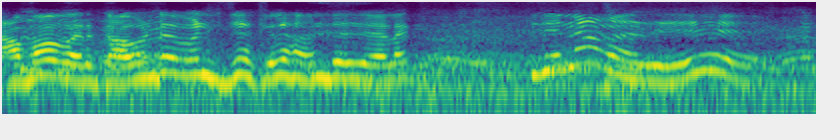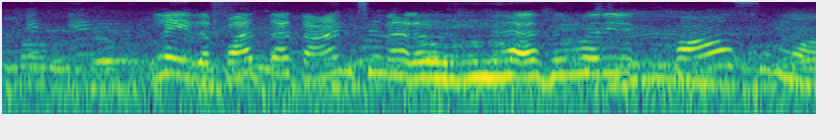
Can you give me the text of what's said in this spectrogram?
அம்மா ஒரு கவுண்டர் மணி சக்கில் வந்தது விளக்கு. இது என்ன அது இல்லை இதை பார்த்தா காஞ்சனால வரும்ல. அது மாதிரி காசுமா?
